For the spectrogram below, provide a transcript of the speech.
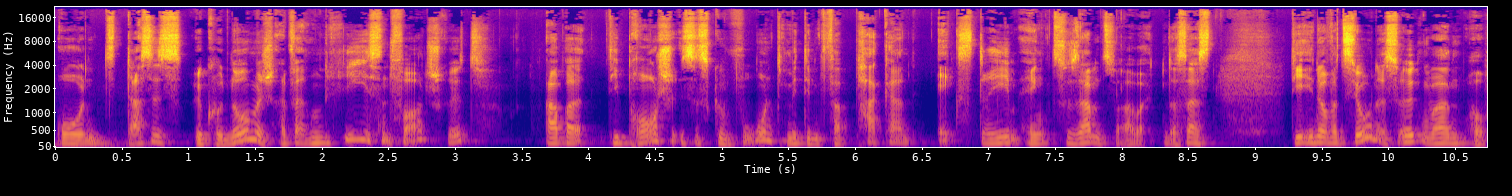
Und das ist ökonomisch einfach ein Riesenfortschritt. Aber die Branche ist es gewohnt, mit dem Verpackern extrem eng zusammenzuarbeiten. Das heißt, die Innovation ist irgendwann oh,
